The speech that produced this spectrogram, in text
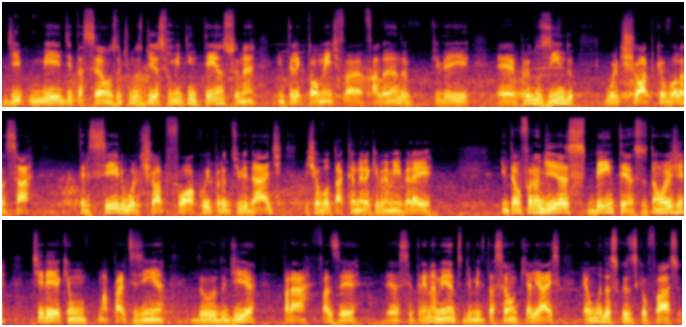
de meditação. Os últimos dias foi muito intenso, né? Intelectualmente falando, tive aí é, produzindo workshop que eu vou lançar, terceiro workshop foco e produtividade. Deixa eu voltar a câmera aqui para mim, pera aí. Então foram dias bem intensos. Então hoje tirei aqui um, uma partezinha do, do dia para fazer esse treinamento de meditação, que aliás é uma das coisas que eu faço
